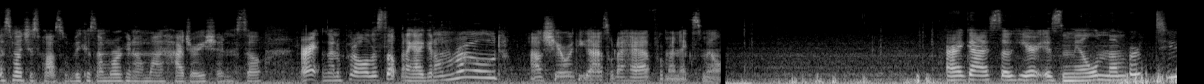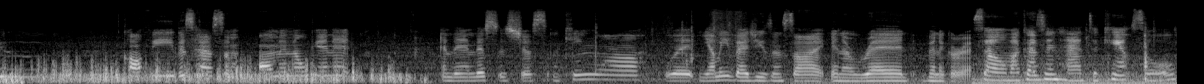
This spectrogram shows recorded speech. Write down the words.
as much as possible because i'm working on my hydration. So all right i'm gonna put all this up and i gotta get on the road. I'll share with you guys what i have for my next meal all right guys so here is meal number two. Coffee this has some almond milk in it. And then this is just some quinoa with yummy veggies inside in a red vinaigrette. So my cousin had to cancel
